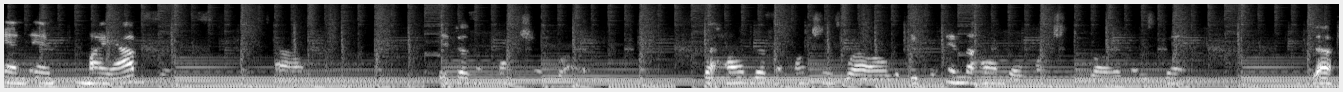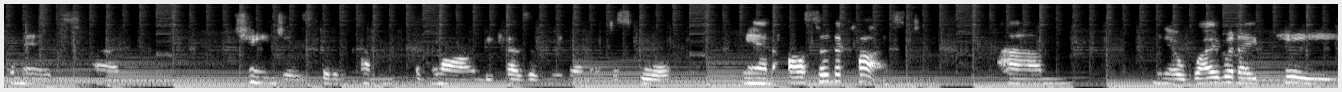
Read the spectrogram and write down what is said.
And and my absence, um, it doesn't function well. The home doesn't function as well. The people in the home don't function as well. And there's been definite um, changes that have come along because of me going to school, and also the cost. Um, you know, why would I pay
